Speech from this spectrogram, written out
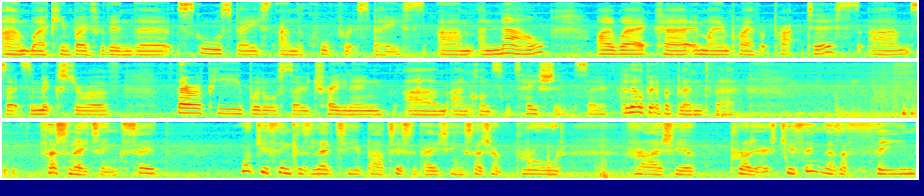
um, working both within the school space and the corporate space. Um, and now I work uh, in my own private practice, um, so it's a mixture of therapy but also training um, and consultation. So a little bit of a blend there. Fascinating. So what do you think has led to you participating in such a broad variety of projects, do you think there's a theme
